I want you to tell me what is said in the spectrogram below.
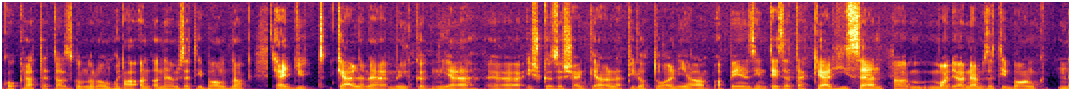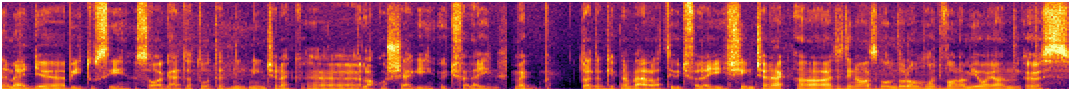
bankokra, tehát azt gondolom, hogy a, a Nemzeti Banknak együtt kellene működnie, és közösen kellene pilotolnia a pénzintézetekkel, hiszen a Magyar Nemzeti Bank nem egy B2C szolgáltató, tehát nincsenek lakossági ügyfelei, meg tulajdonképpen vállalati ügyfelei sincsenek. Tehát én azt gondolom, hogy valami olyan össz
